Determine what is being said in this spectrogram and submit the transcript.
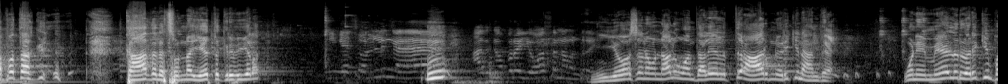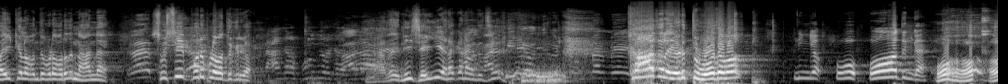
அப்பத்தாக்கு காதல சொன்னா ஏத்துக்குருவீங்களா? நீங்க சொல்லுங்க. ம்? நீ யோசனை பண்ணாலும் உன் தலையெழுத்து ஆறு மணி வரைக்கும் நான் தான். உன்னை மேலூர் வரைக்கும் பைக்கில் வந்து விட வருது நான் தான். சுசி பொறுப்பில் பார்த்துக்கிறியா அதை நீ செய்ய எனக்கு வந்துச்சு? காதலை எடுத்து ஓதவா? நீங்க ஓ ஓதுங்க. ஓ ஓ ஓ.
